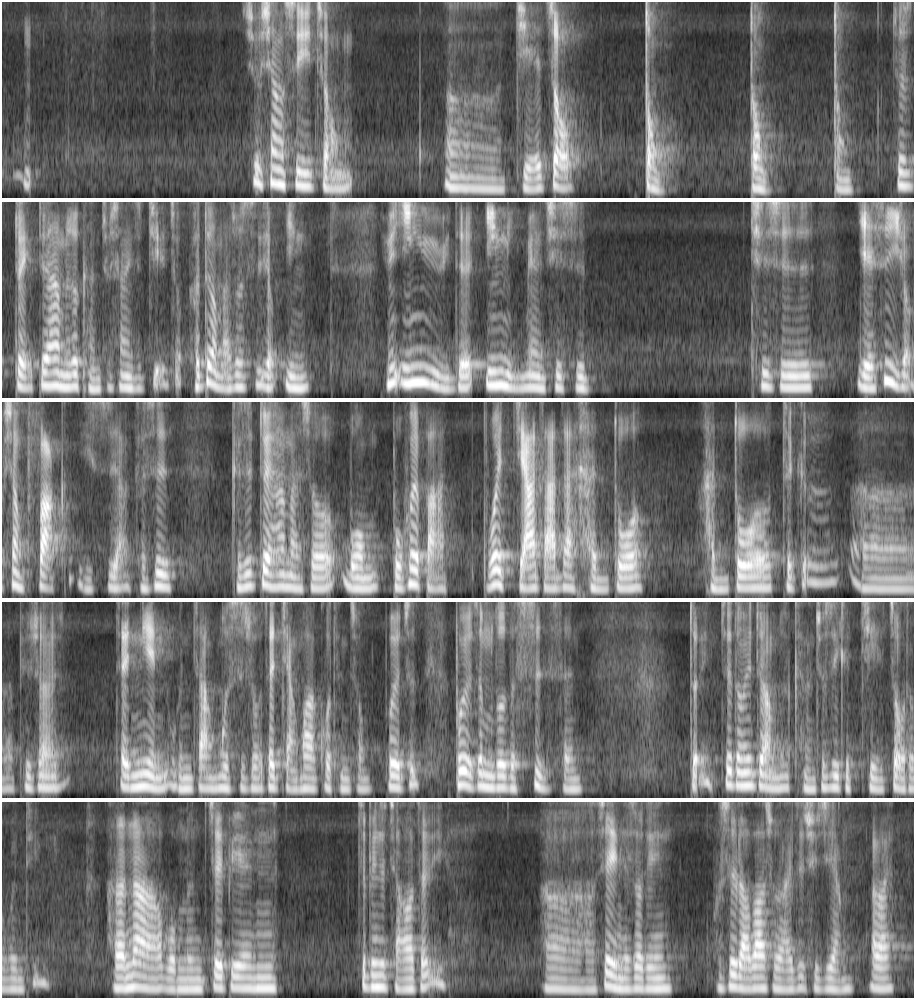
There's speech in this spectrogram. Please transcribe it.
就像是一种，呃，节奏，咚，咚，咚，就是对对他们说可能就像一支节奏，可对我们来说是一种音，因为英语的音里面其实，其实也是有像 fuck 也是啊，可是，可是对他们来说，我们不会把不会夹杂在很多很多这个呃，比如说。在念文章，或是说在讲话过程中，不会这不会有这么多的四声。对，这东西对我们可能就是一个节奏的问题。好的，那我们这边这边就讲到这里。啊，谢谢你的收听，我是老爸鼠来自徐志阳，拜拜。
